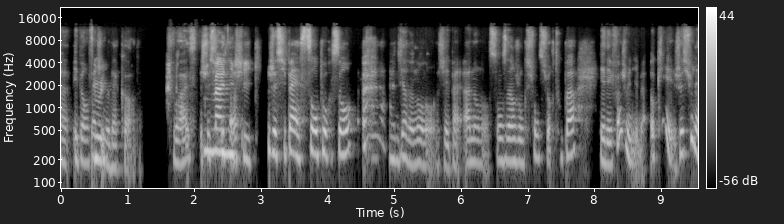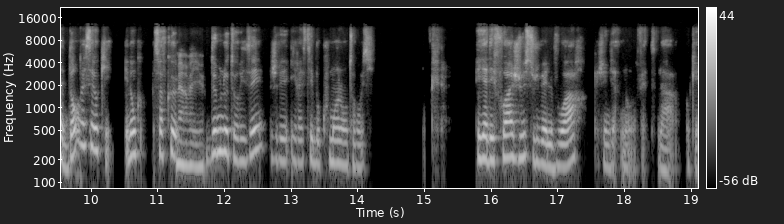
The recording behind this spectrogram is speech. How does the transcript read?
Euh, et bien en fait, je me l'accorde. Tu vois, je Magnifique. Suis je ne suis pas à 100% à me dire non, non, non, j'ai pas, ah non, non, sans injonction, surtout pas. Il y a des fois, je me dis, bah, ok, je suis là-dedans, mais c'est ok. Et donc, sauf que de me l'autoriser, je vais y rester beaucoup moins longtemps aussi. Et il y a des fois, juste, je vais le voir, et je vais me dire, non, en fait, là, ok,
